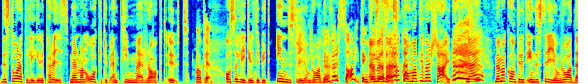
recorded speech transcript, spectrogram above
Det står att det ligger i Paris. Men man åker typ en timme rakt ut. Okej. Och så ligger det typ i ett industriområde. Är Versailles tänkte Ja, jag men så, säga. här, så kom man till Versailles. Nej, men man kom till ett industriområde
